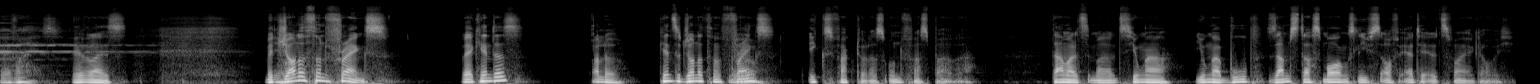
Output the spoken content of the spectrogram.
Wer weiß. Wer weiß. Mit Ja. Jonathan Franks. Wer kennt das? Alle. Kennst du Jonathan Franks? X-Faktor, das Unfassbare. Damals immer als junger, junger Bub, samstags morgens lief es auf RTL 2, glaube ich.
